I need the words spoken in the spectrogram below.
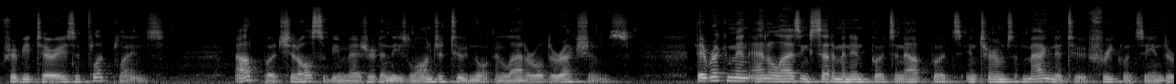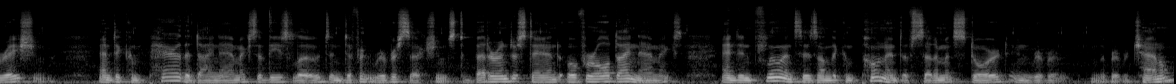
tributaries, and floodplains. Output should also be measured in these longitudinal and lateral directions. They recommend analyzing sediment inputs and outputs in terms of magnitude, frequency, and duration, and to compare the dynamics of these loads in different river sections to better understand overall dynamics and influences on the component of sediment stored in, river, in the river channel,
